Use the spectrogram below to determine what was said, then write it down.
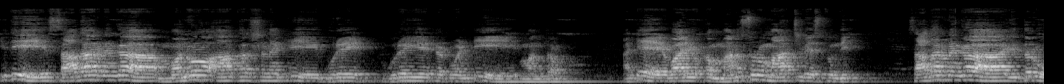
ఇది సాధారణంగా మనో ఆకర్షణకి గురై గురయ్యేటటువంటి మంత్రం. అంటే వారి యొక్క మనసును మార్చివేస్తుంది. సాధారణంగా ఇద్దరు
